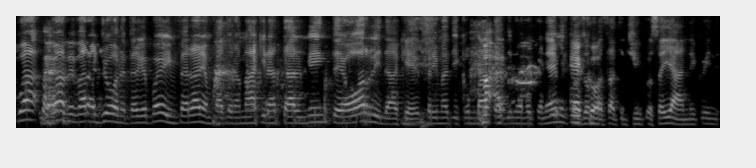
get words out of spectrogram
qua, qua, aveva ragione, perché poi in Ferrari hanno fatto una macchina talmente orrida che prima di combattere ma, di nuovo con Hamilton ecco, sono passati 5-6 anni, quindi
